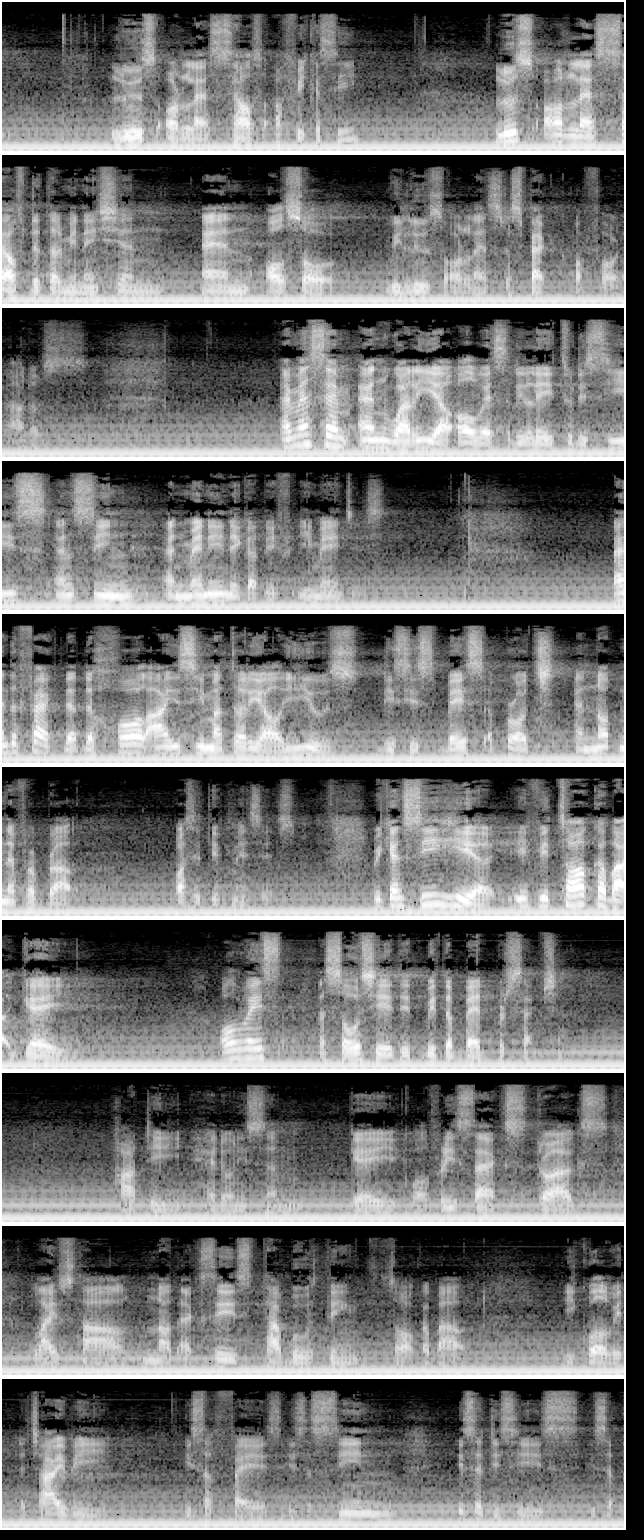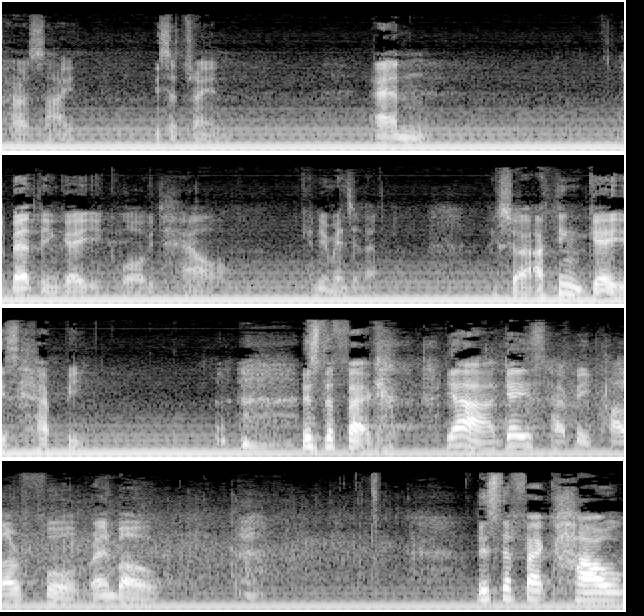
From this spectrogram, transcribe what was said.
lose or less self-efficacy, lose or less self-determination, and also we lose or less respect for others. MSM and Waria always relate to disease and sin and many negative images. And the fact that the whole IEC material use disease-based approach and not never brought positive message. We can see here, if we talk about gay, always associated with a bad perception. Party, hedonism, gay equal free sex, drugs, lifestyle, not exist, taboo thing to talk about equal with HIV, is a phase, is a sin, is a disease, is a parasite, is a trend. And the bad thing, gay equal with hell. Can you imagine that? Actually, I think gay is happy. it's the fact. yeah, gay is happy, colorful, rainbow. It's the fact how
